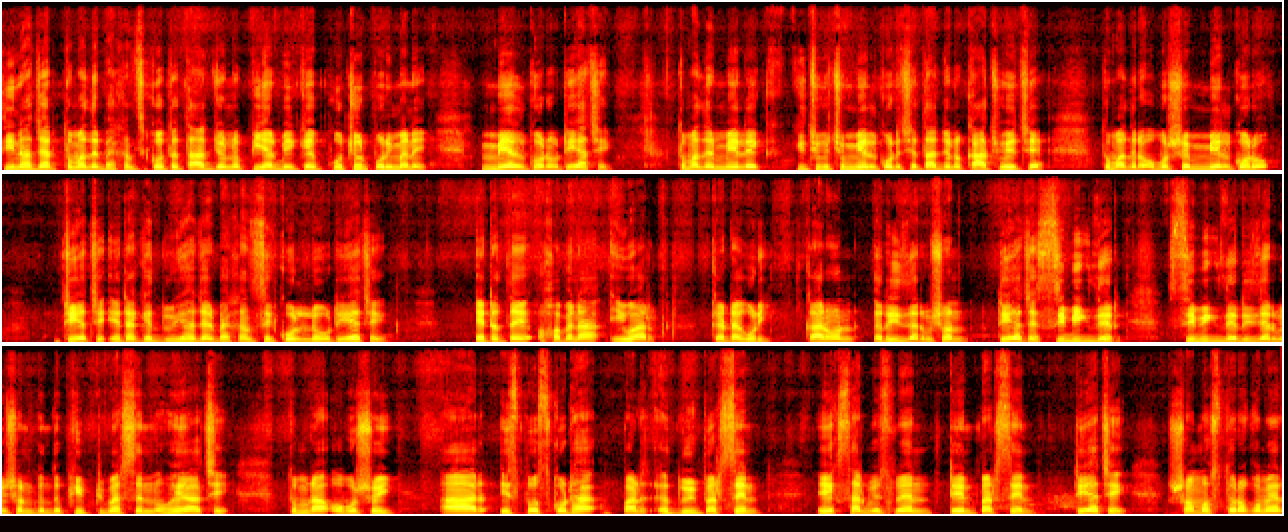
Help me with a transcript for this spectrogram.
তিন হাজার তোমাদের ভ্যাকান্সি করতে, তার জন্য পিআরবিকে প্রচুর পরিমাণে মেল করো, ঠিক আছে? তোমাদের মেলে কিছু কিছু মেল করেছে, তার জন্য কাজ হয়েছে। তোমাদের অবশ্যই মেল করো, ঠিক আছে? এটাকে দুই হাজার ভ্যাকান্সি করলেও ঠিক আছে? এটাতে হবে না ইউআর ক্যাটাগরি কারণ রিজার্ভেশন ঠিক আছে? সিভিকদের সিভিকদের রিজার্ভেশন কিন্তু ফিফটি পার্সেন্ট হয়ে আছে। তোমরা অবশ্যই, আর স্পোর্টস কোঠা দুই percent ex serviceman ten percent ঠিক আছে? সমস্ত রকমের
